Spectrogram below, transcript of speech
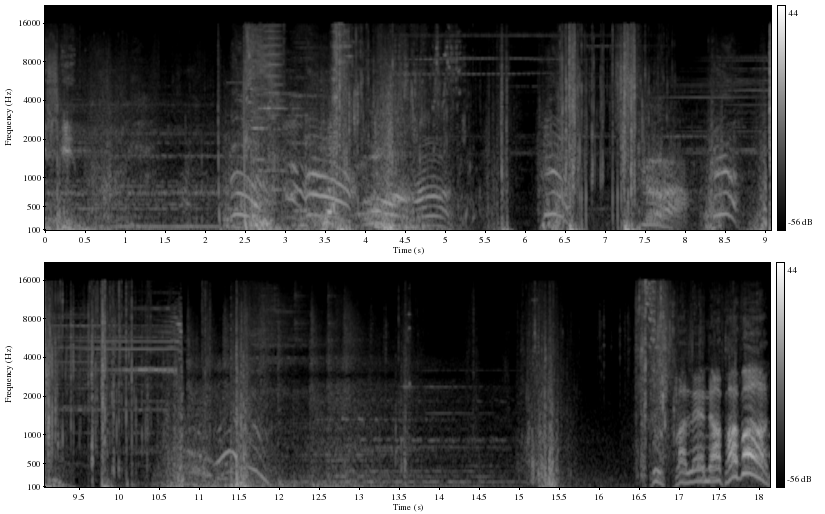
Finish him! Valena Pavan!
